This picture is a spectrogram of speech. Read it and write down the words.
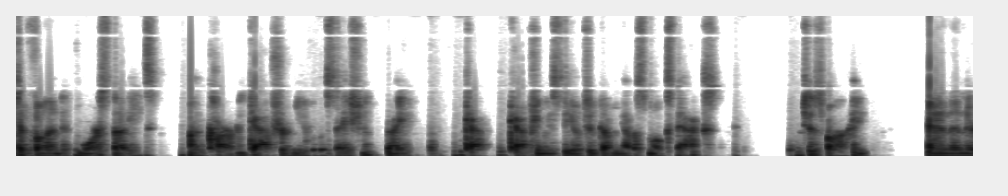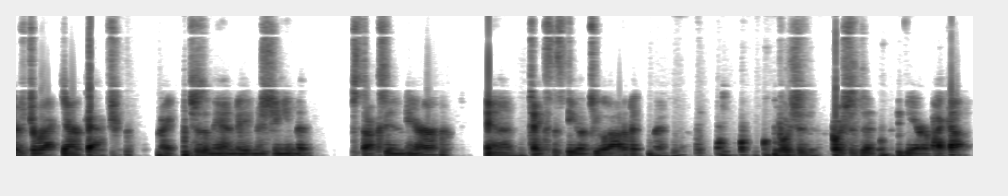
to fund more studies on carbon capture and utilization, right? Cap- capturing the CO2 coming out of smokestacks, which is fine. And then there's direct air capture, right? Which is a man made machine that sucks in air and takes the CO2 out of it and then pushes, pushes it in the air back up.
